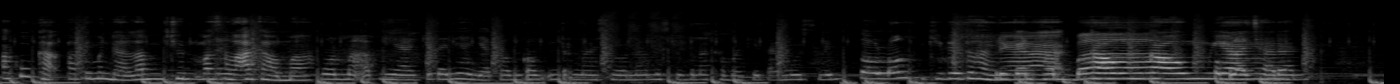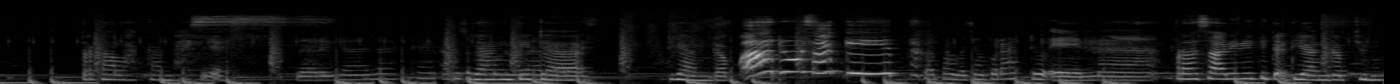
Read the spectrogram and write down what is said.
aku gak pati mendalam jun masalah agama. mohon maaf nih ya kita ini hanya kaum kaum internasional meskipun agama kita muslim. Tolong kita itu hanya hamba kaum kaum yang pembelajaran. terkalahkan. Yes dari kanan kan aku suka yang tidak dianggap. Aduh sakit. Kok tambah campur aduk? Enak. Perasaan ini tidak dianggap jun.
